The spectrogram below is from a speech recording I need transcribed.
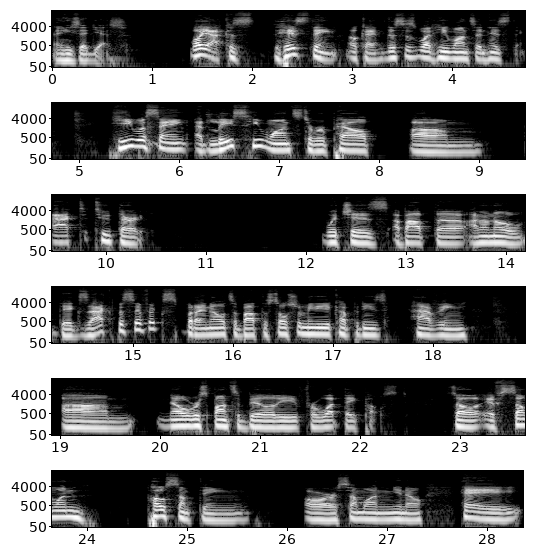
And he said yes. Well, yeah, because his thing, okay, this is what he wants in his thing. He was saying at least he wants to repel um, Act 230, which is about the, I don't know the exact specifics, but I know it's about the social media companies having um, no responsibility for what they post. So if someone posts something or someone, you know, hey,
